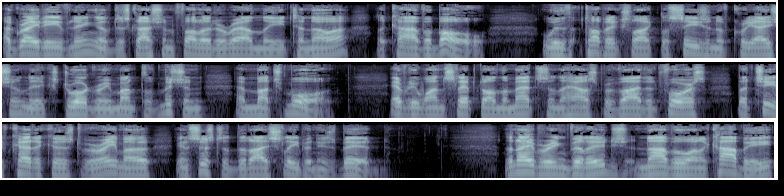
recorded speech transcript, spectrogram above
A great evening of discussion followed around the tanoa, the kava bowl, with topics like the season of creation, the extraordinary month of mission, and much more. Everyone slept on the mats in the house provided for us, but Chief Catechist Veremo insisted that I sleep in his bed. The neighbouring village, Navu Anakabi,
